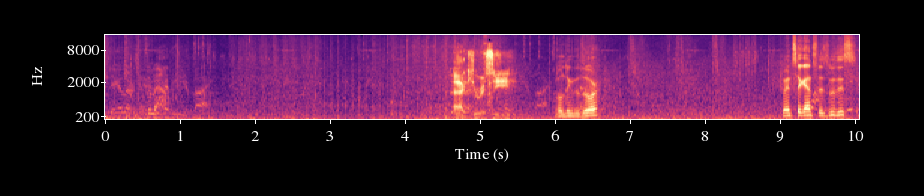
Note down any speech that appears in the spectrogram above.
Stay alert. Enemy heavy nearby. Accuracy. Holding the door. 20 seconds, let's do this.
